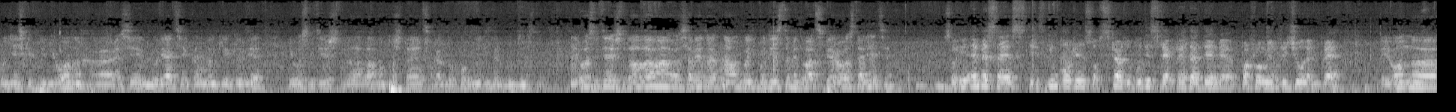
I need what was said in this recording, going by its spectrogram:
буддийских регионах э, России, Бурятии, Калмыкии и Туве, его святейшество Далай-Лама почитается как духовный лидер буддистов. Его святейшество Далай-Лама советует нам быть буддистами 21 столетия. So he emphasized the importance of start Buddhist track rather than uh, performing ritual and prayer. И он э,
